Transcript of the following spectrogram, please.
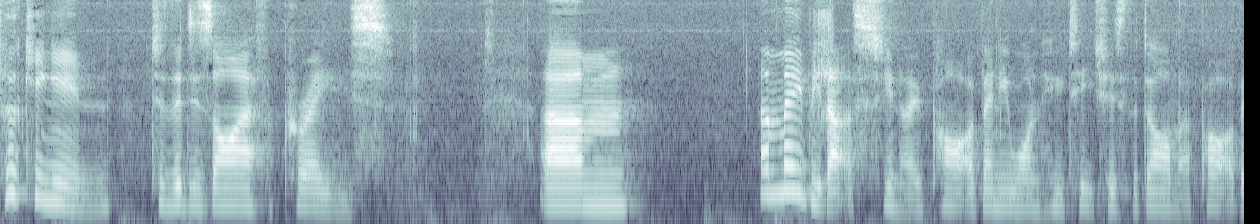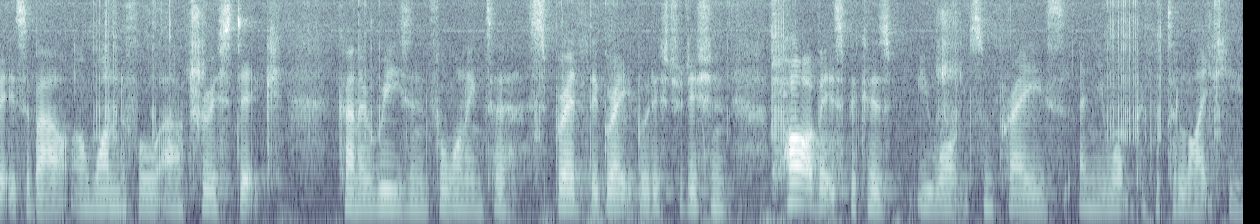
hooking in to the desire for praise. Um, and maybe that's, you know, part of anyone who teaches the Dharma. Part of it is about a wonderful altruistic kind of reason for wanting to spread the great Buddhist tradition. Part of it is because you want some praise and you want people to like you.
